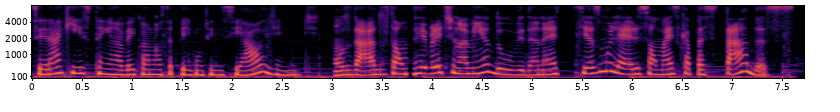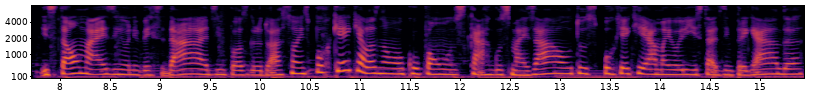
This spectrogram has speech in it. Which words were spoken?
Será que isso tem a ver com a nossa pergunta inicial, gente? Os dados estão refletindo a minha dúvida, né? Se as mulheres são mais capacitadas, estão mais em universidades, em pós-graduações, por que, que elas não ocupam os cargos mais altos? Por que, que a maioria está desempregada?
